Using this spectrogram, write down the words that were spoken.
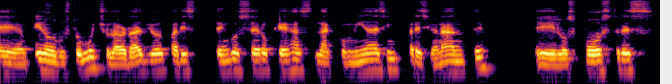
Eh, y nos gustó mucho, la verdad, yo de París tengo cero quejas, la comida es impresionante, eh, los postres,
